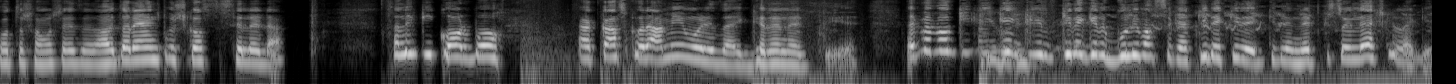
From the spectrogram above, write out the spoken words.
কত সমস্যা হয়তো র্যাঙ্ক পুশ করছে ছেলেটা। তাহলে কি করব? এক কাজ করে আমি মরে যাই গ্রেনেড দিয়ে। এই বাবা, কি কি কি কি- কিরে কিরে গুলি মারছে কে? কিরে কিরে কিরে নেট কি চলে আসলো নাকি?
